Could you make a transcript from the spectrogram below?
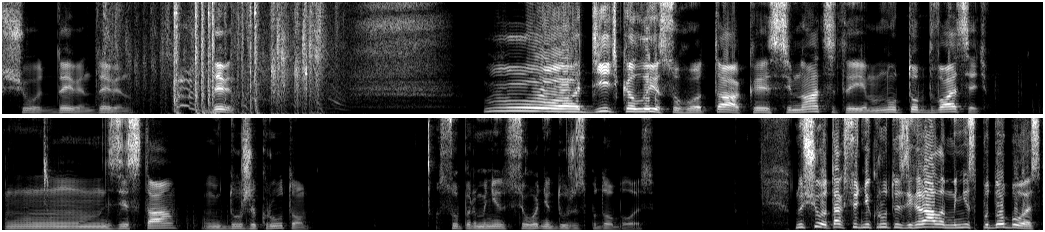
що, де він? Де він? Де він? О, дідька лисого. Так, 17-й, ну, топ-20. М, Зі 100. Дуже круто. Супер, мені сьогодні дуже сподобалось. Ну що, так сьогодні круто зіграли, мені сподобалось.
